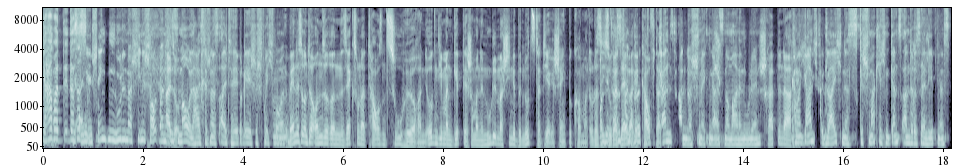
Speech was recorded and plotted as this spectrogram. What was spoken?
ja, aber das eine ist. geschenkten Nudelmaschine schaut man nicht Also- ins Maul, heißt ja schon das alte hebräische Sprichwort. Wenn es unter unseren 600.000 Zuhörern irgendjemand gibt, der schon mal eine Nudelmaschine benutzt hat, die er geschenkt bekommen hat oder sich sogar selber gekauft das hat, Ganz anders schmecken als normale Nudeln. schreibt eine Kann man Nachricht. gar nicht vergleichen. Das ist geschmacklich ein ganz anderes Erlebnis.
